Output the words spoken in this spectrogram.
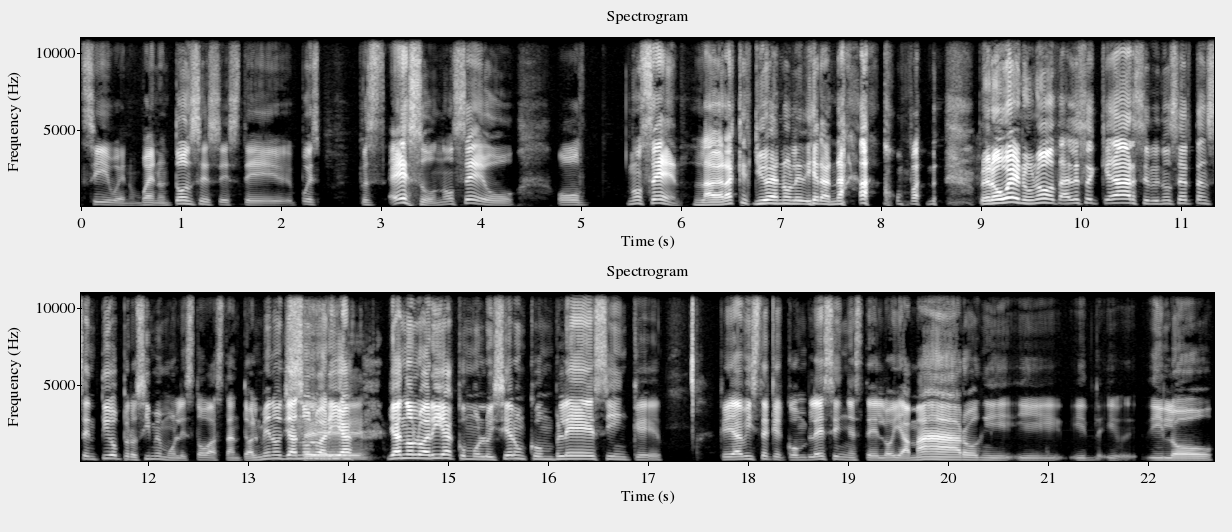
Sí, bueno, bueno, entonces, este, pues, pues eso, no sé, o, o no sé, la verdad que yo ya no le diera nada, pero bueno, no, tal vez hay que dárselo y no ser tan sentido, pero sí me molestó bastante, o al menos ya no lo haría, ya no lo haría como lo hicieron con Blessing, que que ya viste que con Blessing este, lo llamaron y, y, y, y lo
